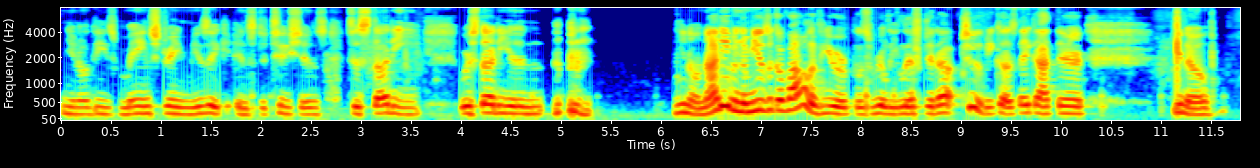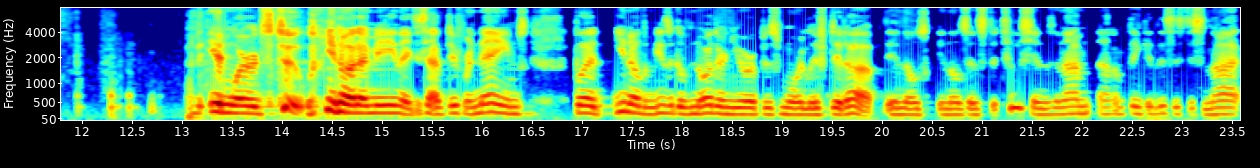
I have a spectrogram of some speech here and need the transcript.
you know these mainstream music institutions to study we're studying you know, not even the music of all of Europe was really lifted up too, because they got their, you know, in words too. You know what I mean? They just have different names. But you know, the music of Northern Europe is more lifted up in those in those institutions. And I'm and I'm thinking this is just not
